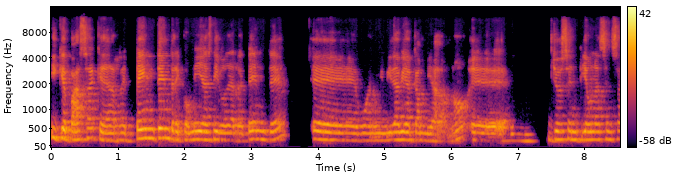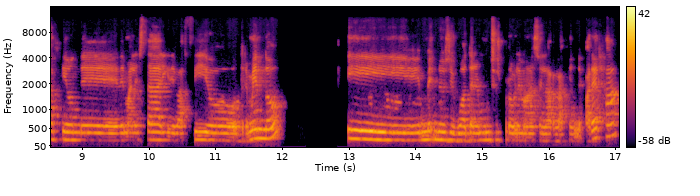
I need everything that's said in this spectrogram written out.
¿Y qué pasa? Que de repente, entre comillas digo de repente, eh, bueno, mi vida había cambiado, ¿no? Eh, yo sentía una sensación de, malestar y de vacío tremendo y nos llegó a tener muchos problemas en la relación de pareja,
